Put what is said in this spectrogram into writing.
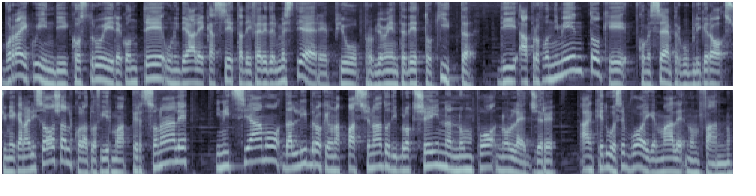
Vorrei quindi costruire con te un'ideale cassetta dei ferri del mestiere, più propriamente detto kit di approfondimento che come sempre pubblicherò sui miei canali social con la tua firma personale Iniziamo dal libro che un appassionato di blockchain non può non leggere, anche due se vuoi che male non fanno.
